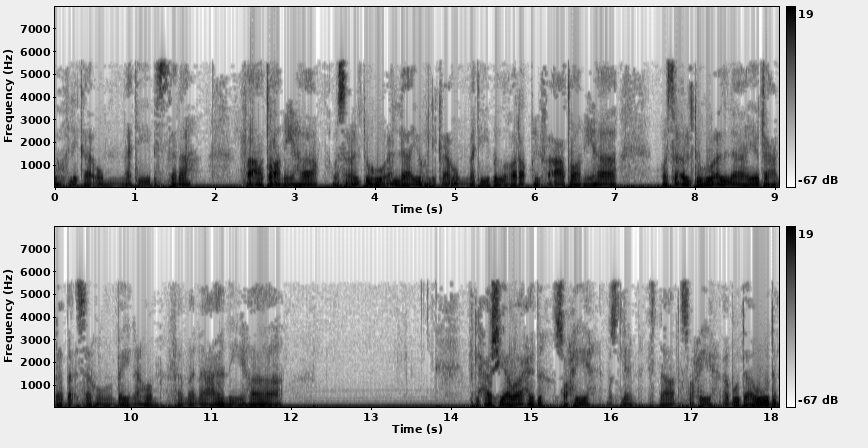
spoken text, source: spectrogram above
يهلك أمتي بالسنة فأعطانيها وسألته ألا يهلك أمتي بالغرق فأعطانيها وسألته ألا يجعل بأسهم بينهم فمنعنيها. في الحاشية واحد صحيح مسلم اثنان صحيح أبو داود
